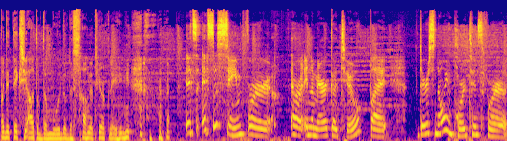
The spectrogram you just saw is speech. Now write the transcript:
but it takes you out of the mood of the song that you're playing It's it's the same for or in America too, but there's no importance for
